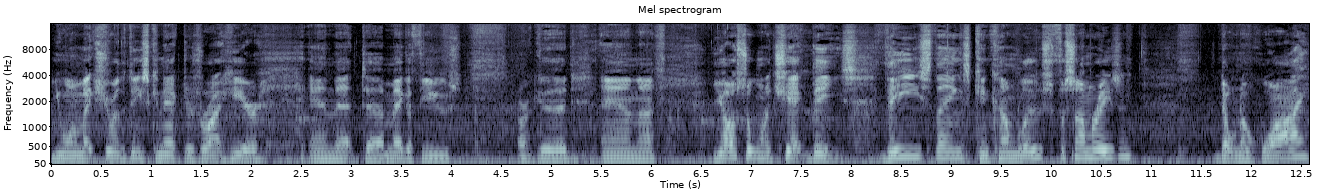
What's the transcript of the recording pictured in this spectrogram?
you want to make sure that these connectors right here and that uh, mega fuse are good. And uh, you also want to check these. These things can come loose for some reason. Don't know why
